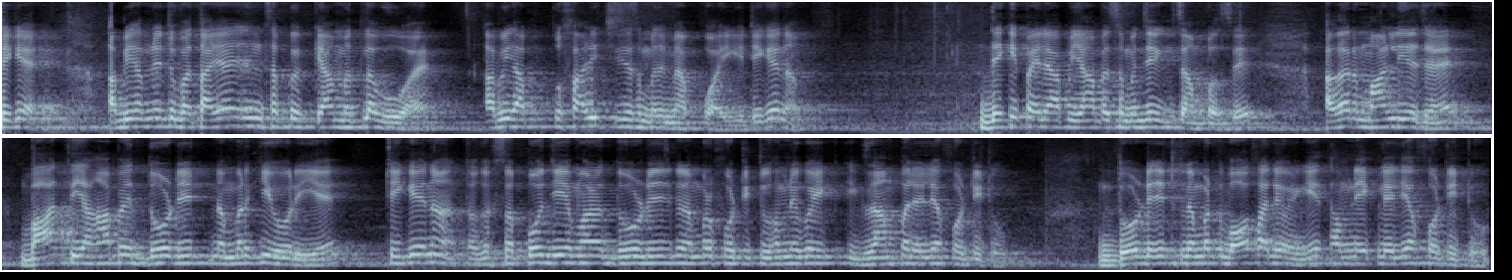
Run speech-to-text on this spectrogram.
ठीक है? अभी हमने जो बताया, इन सब का क्या मतलब हुआ है, अभी आपको सारी चीज़ें समझ में आपको आएगी, ठीक है ना? देखिए, पहले आप यहाँ पे समझिए एग्ज़ाम्पल से। अगर मान लिया जाए, बात यहाँ पे दो डिजिट नंबर की हो रही है, ठीक है ना? तो अगर सपोज़ ये हमारा दो डिजिट का नंबर 42 हमने कोई एग्ज़ाम्पल ले लिया 42 दो डिजिट के नंबर तो बहुत सारे होंगे तो हमने एक ले लिया 42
